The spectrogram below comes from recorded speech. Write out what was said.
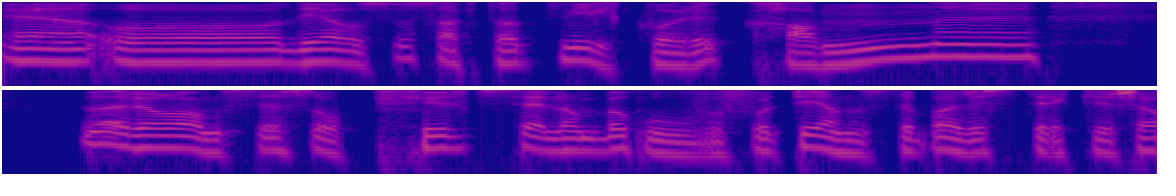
Eh, og de har også sagt at vilkåret kan eh, være å anses oppfylt selv om behovet for tjeneste bare strekker seg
